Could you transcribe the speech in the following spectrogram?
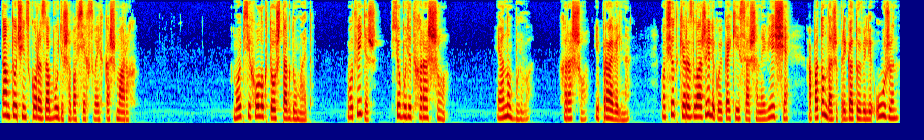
Там ты очень скоро забудешь обо всех своих кошмарах. Мой психолог тоже так думает. Вот видишь, все будет хорошо. И оно было. Хорошо и правильно. Мы все-таки разложили кое-какие Сашины вещи, а потом даже приготовили ужин.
